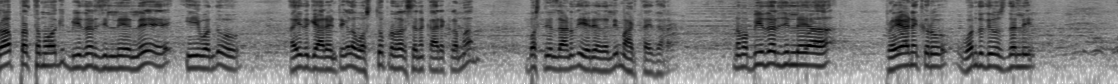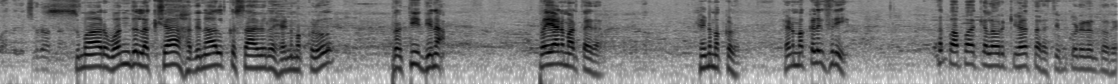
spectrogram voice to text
ಪ್ರಪ್ರಥಮವಾಗಿ ಬೀದರ್ ಜಿಲ್ಲೆಯಲ್ಲೇ ಈ ಒಂದು ಐದು ಗ್ಯಾರಂಟಿಗಳ ವಸ್ತು ಪ್ರದರ್ಶನ ಕಾರ್ಯಕ್ರಮ ಬಸ್ ನಿಲ್ದಾಣದ ಏರಿಯಾದಲ್ಲಿ ಮಾಡ್ತಾ ಇದ್ದಾರೆ. ನಮ್ಮ ಬೀದರ್ ಜಿಲ್ಲೆಯ ಪ್ರಯಾಣಿಕರು ಒಂದು ದಿವಸದಲ್ಲಿ ಸುಮಾರು ಒಂದು ಲಕ್ಷ ಹದಿನಾಲ್ಕು ಸಾವಿರ ಹೆಣ್ಮಕ್ಕಳು ಪ್ರತಿದಿನ ಪ್ರಯಾಣ ಮಾಡ್ತಾಯಿದ್ದಾರೆ ಹೆಣ್ಮಕ್ಕಳು ಹೆಣ್ಮಕ್ಕಳಿಗೆ ಫ್ರೀ ಪಾಪ ಕೆಲವರು ಕೇಳ್ತಾರೆ ಚಿಮ್ಕೊಡಿರಂತವ್ರು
